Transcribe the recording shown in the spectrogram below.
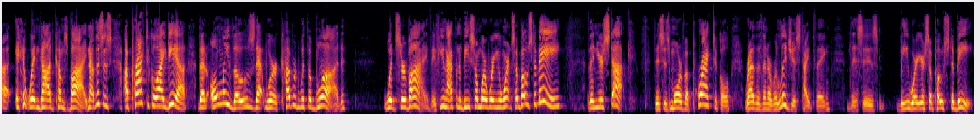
uh, when God comes by. Now, this is a practical idea that only those that were covered with the blood would survive. If you happen to be somewhere where you weren't supposed to be, then you're stuck. This is more of a practical rather than a religious type thing. This is be where you're supposed to be.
